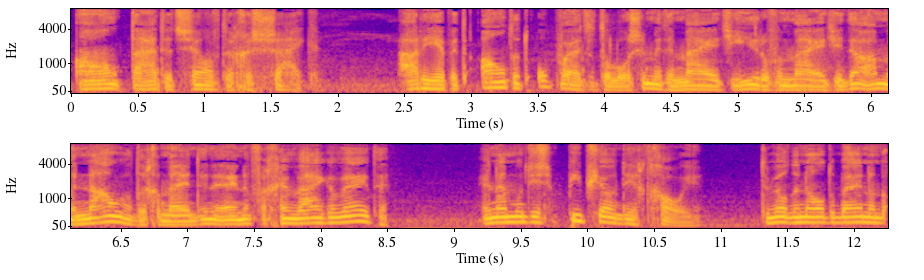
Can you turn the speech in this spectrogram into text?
Altijd hetzelfde gezeik. Harry heeft het altijd op weten te lossen met een meiertje hier of een meiertje daar. Maar nou wil de gemeente in een van geen wijken weten. En dan moet hij zijn piepshow dichtgooien. Terwijl er nou bij aan de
